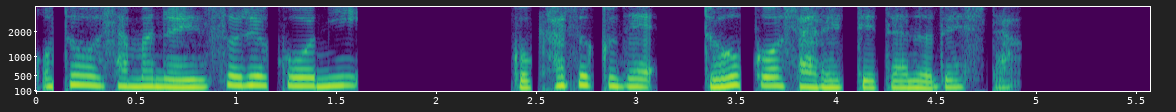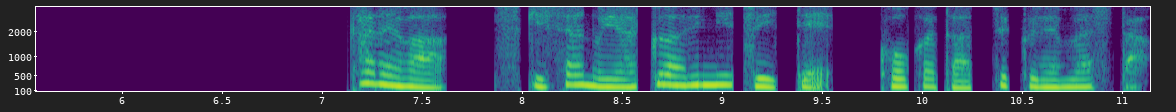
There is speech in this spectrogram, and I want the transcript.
お父様の演奏旅行に、ご家族で同行されてたのでした。彼は指揮者の役割についてこう語ってくれました。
